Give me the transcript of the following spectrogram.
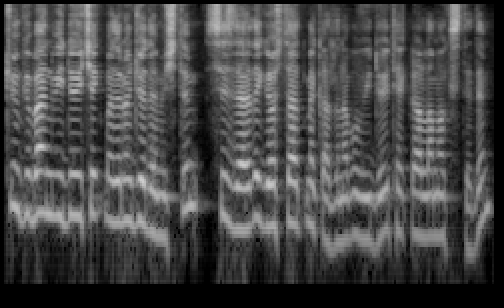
Çünkü ben videoyu çekmeden önce ödemiştim. Sizlere de göstermek adına bu videoyu tekrarlamak istedim.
